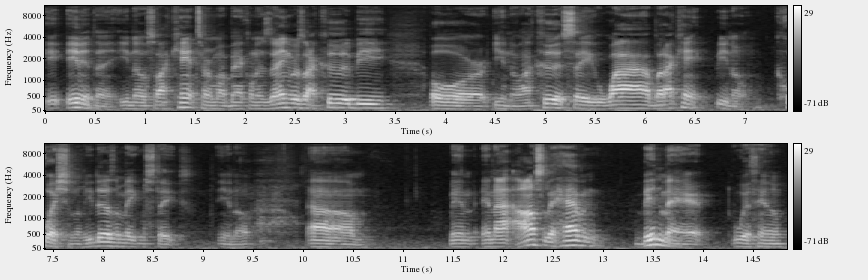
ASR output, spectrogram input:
anything you know. So I can't turn my back on as angry as I could be, or you know I could say why, but I can't you know question him. He doesn't make mistakes, you know. Um, and and I honestly haven't been mad with him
